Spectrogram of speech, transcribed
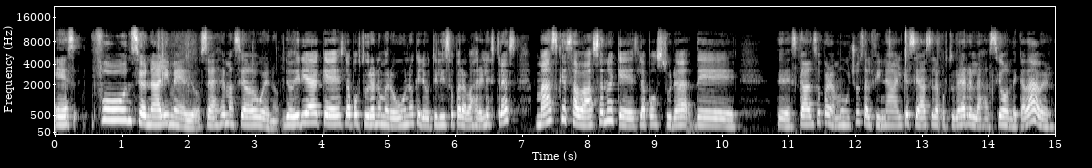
es funcional y medio, o sea, es demasiado bueno. Yo diría que es la postura número uno que yo utilizo para bajar el estrés, más que Savasana, que es la postura de de descanso para muchos, al final que se hace la postura de relajación de cadáver.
